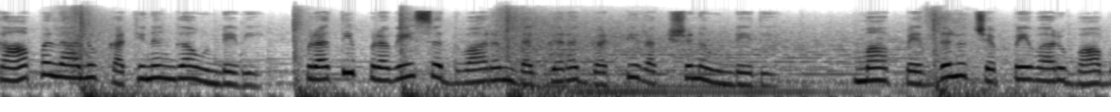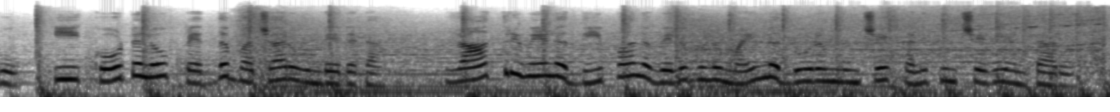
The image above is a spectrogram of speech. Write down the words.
కాపలాలు కఠినంగా ఉండేవి. ప్రతి ప్రవేశ ద్వారం దగ్గర గట్టి రక్షణ ఉండేది. మా పెద్దలు చెప్పేవారు బాబు ఈ కోటలో పెద్ద బజారు ఉండేదట. రాత్రివేళ దీపాల వెలుగులు మైళ్ళ దూరం నుంచే కనిపించేవి అంటారు.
